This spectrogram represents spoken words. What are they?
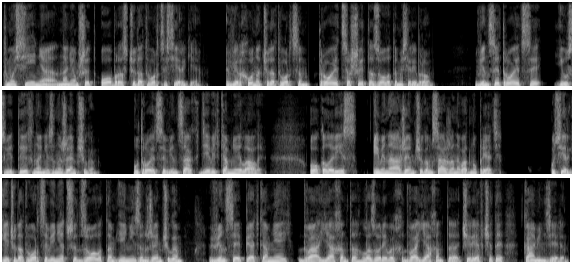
Тмосиня, на нем шит образ чудотворца Сергия. Вверху над чудотворцем Троица шита золотом и серебром. Венцы Троицы и у святых нанизаны жемчугом. У Троицы в венцах девять камней лалы. Около рис имена жемчугом сажены в одну прядь. У Сергия Чудотворца венец шит золотом и низан жемчугом, в венце пять камней, два яхонта лазоревых, два яхонта черевчаты, камень зелен.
